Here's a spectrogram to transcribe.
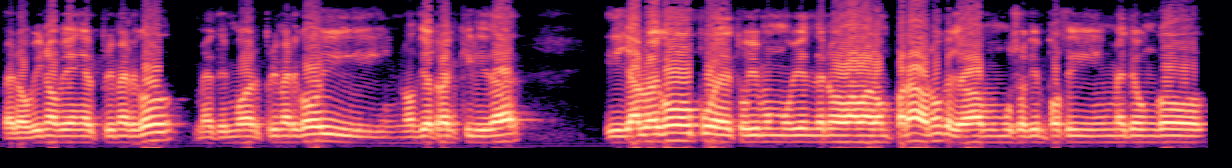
Pero vino bien el primer gol, metimos el primer gol y nos dio tranquilidad. Y ya luego, pues estuvimos muy bien de nuevo a balón parado, ¿no? Que llevábamos mucho tiempo sin meter un gol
